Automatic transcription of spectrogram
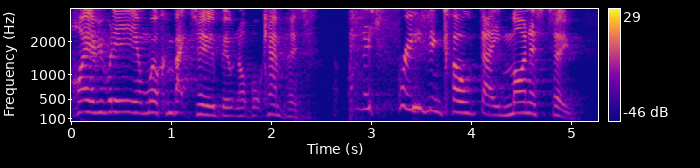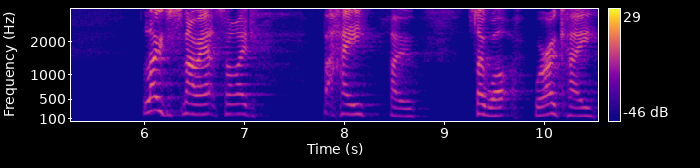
Hi everybody and welcome back to Built Not Bought Campers. On this freezing cold day, minus two. Loads of snow outside, but hey ho, so what, we're okay.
